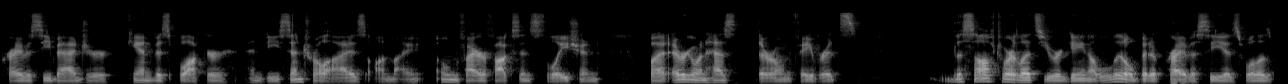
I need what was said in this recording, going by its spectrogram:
Privacy Badger, Canvas Blocker, and Decentraleyes on my own Firefox installation, but everyone has their own favorites. The software lets you regain a little bit of privacy as well as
